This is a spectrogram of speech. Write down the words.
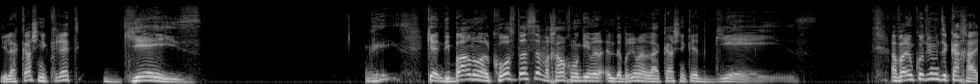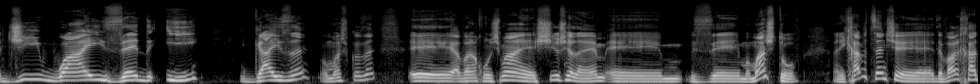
היא להקה שנקראת Gyze. Gyze. כן, דיברנו על cross dresser, ואחר אנחנו מגיעים, מדברים על להקה שנקראת Gyze. אבל הם כותבים את זה ככה, G-Y-Z-E. גייזה, או משהו כזה, אה, אבל אנחנו נשמע אה, שיר שלהם, אה, זה ממש טוב. אני חייב לציין שדבר אחד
